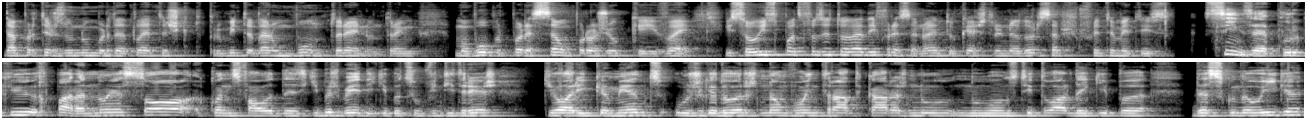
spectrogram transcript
dá para teres um número de atletas que te permita dar um bom treino, um treino, uma boa preparação para o jogo que aí vem, e só isso pode fazer toda a diferença, não é? Tu que és treinador sabes perfeitamente isso. Sim, Zé, porque repara, não é só quando se fala das equipas B, da equipa de sub-23, teoricamente os jogadores não vão entrar de caras no, no 11 titular da equipa da segunda liga,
